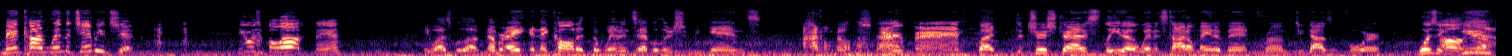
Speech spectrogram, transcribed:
Mankind win the championship. He was beloved, man. He was beloved. Number eight, and they called it the Women's Evolution Begins. I don't know about that. But the Trish Stratus Lita women's title main event from 2004 was a Oh, huge yeah.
